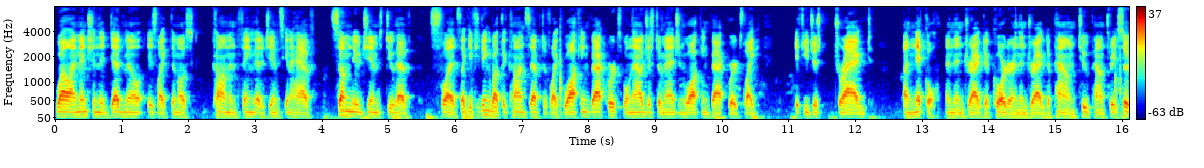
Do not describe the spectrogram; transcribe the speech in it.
while I mentioned the dead mill is like the most common thing that a gym's going to have, some new gyms do have sleds. Like if you think about the concept of like walking backwards, well, now just imagine walking backwards like if you just dragged a nickel and then dragged a quarter and then dragged a pound, two pound, three. So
